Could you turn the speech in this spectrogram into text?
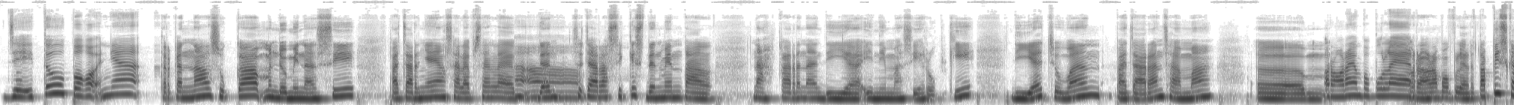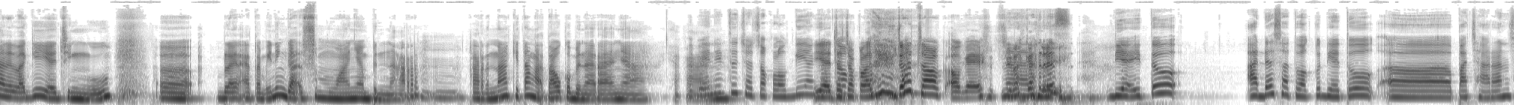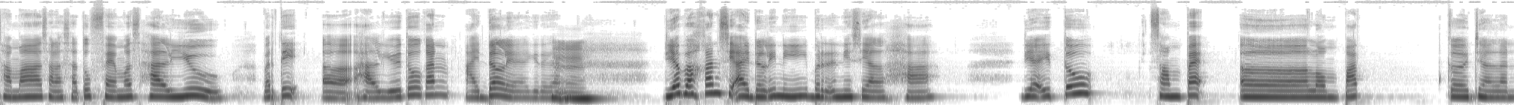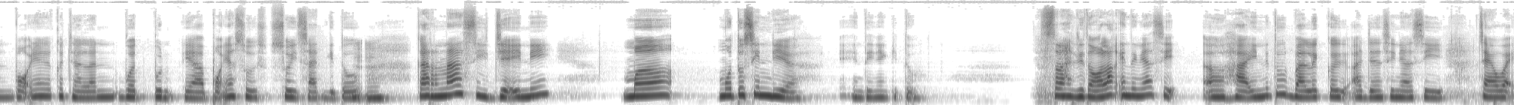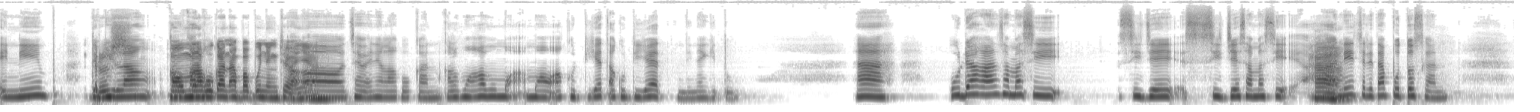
J itu pokoknya terkenal suka mendominasi pacarnya yang seleb-seleb Ah, ah. dan secara psikis dan mental. Nah, karena dia ini masih rookie, dia cuman pacaran sama em, orang-orang yang populer. orang-orang populer. Tapi sekali lagi ya Cinggu, eh, blind item ini nggak semuanya benar Mm-mm. karena kita nggak tahu kebenarannya, ya kan? Tapi ini tuh cocok logi yang ya cocok lagi, cocok. Oke, Nah, silakan. terus Ri. dia itu ada satu waktu dia tuh eh, pacaran sama salah satu famous Hallyu. Berarti eh, Hallyu itu kan idol ya gitu kan. Mm-mm. Dia bahkan si idol ini berinisial H. Dia itu sampai eh, lompat ke jalan, pokoknya ke jalan buat bun ya pokoknya su- suicide gitu. Mm-mm. Karena si J ini memutusin dia. Intinya gitu. Setelah ditolak intinya si eh, H ini tuh balik ke agensinya si cewek ini Terus bilang Mau "Kalau kamu- melakukan apa pun yang ceweknya. Heeh, ceweknya lakukan. Kalau mau kamu mau, mau aku diet, aku diet, intinya gitu. Nah, udah kan sama si si J si J sama si H Ha. ini cerita putus kan.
